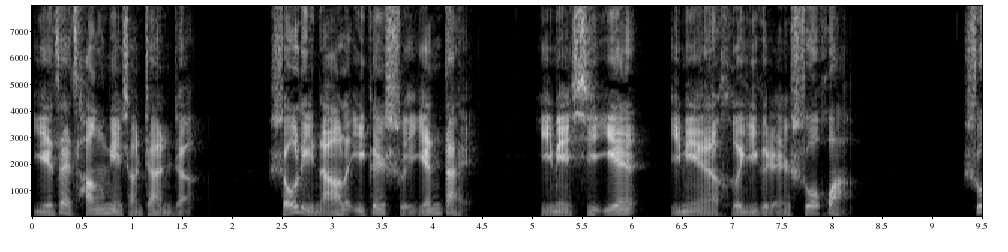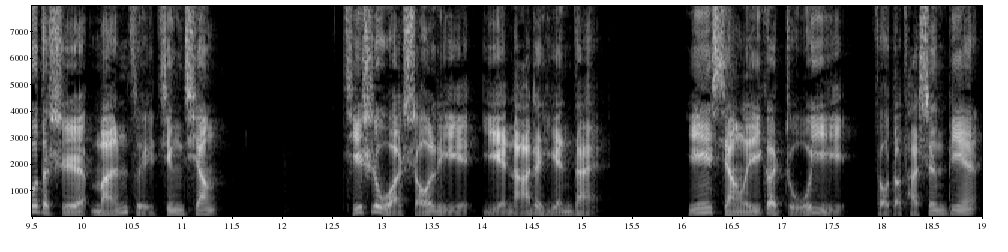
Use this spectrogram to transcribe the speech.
也在舱面上站着。手里拿了一根水烟袋，一面吸烟，一面和一个人说话，说的是满嘴京腔。其实我手里也拿着烟袋，因想了一个主意，走到他身边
